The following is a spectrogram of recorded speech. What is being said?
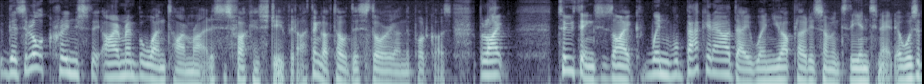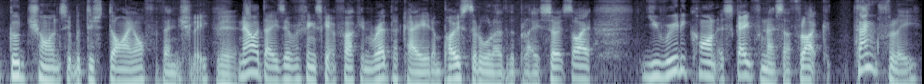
there's a lot of cringe that I remember one time, right? This is fucking stupid. I think I've told this story on the podcast. But, like, two things is like, when back in our day, when you uploaded something to the internet, there was a good chance it would just die off eventually. Yeah. Nowadays, everything's getting fucking replicated and posted all over the place. So it's like, you really can't escape from that stuff. Like, thankfully,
